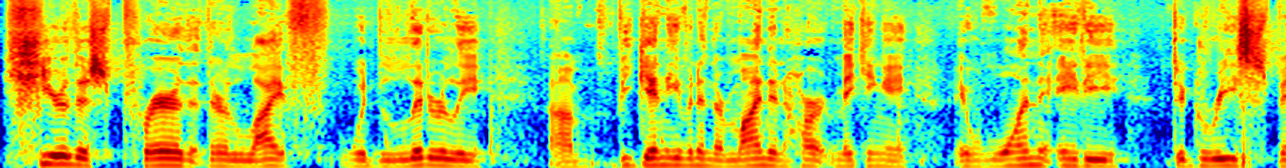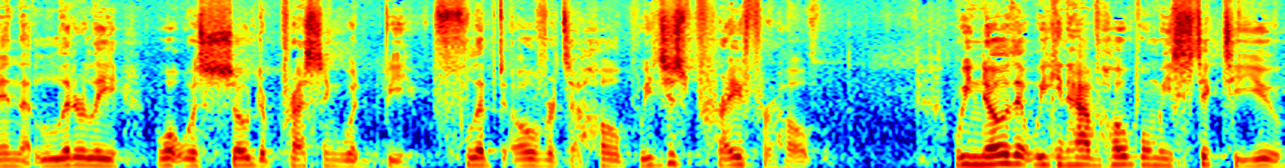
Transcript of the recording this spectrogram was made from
hear this prayer, that their life would literally um, begin, even in their mind and heart, making a, a 180 degree spin, that literally what was so depressing would be flipped over to hope. We just pray for hope. We know that we can have hope when we stick to you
